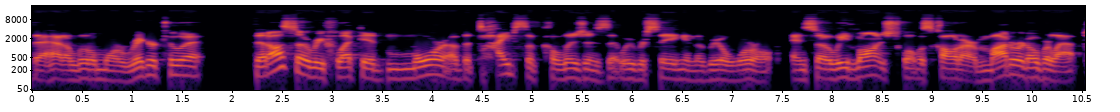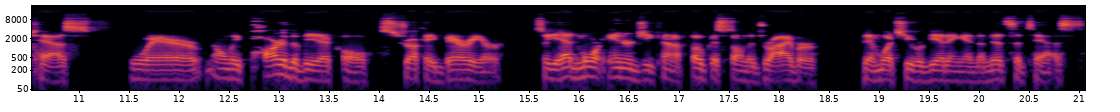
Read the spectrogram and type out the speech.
that had a little more rigor to it, that also reflected more of the types of collisions that we were seeing in the real world. And so we launched what was called our moderate overlap test, where only part of the vehicle struck a barrier. So you had more energy kind of focused on the driver than what you were getting in the NHTSA test.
